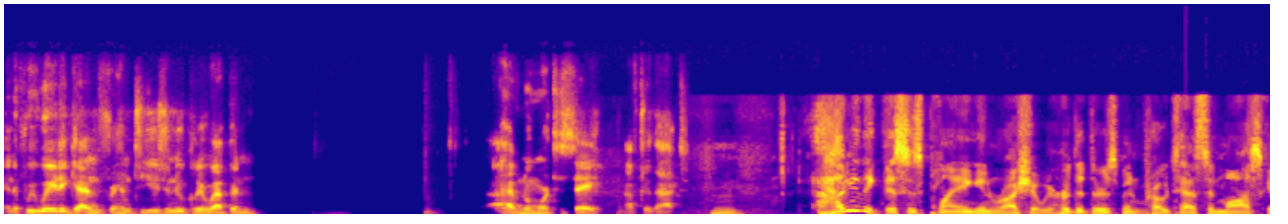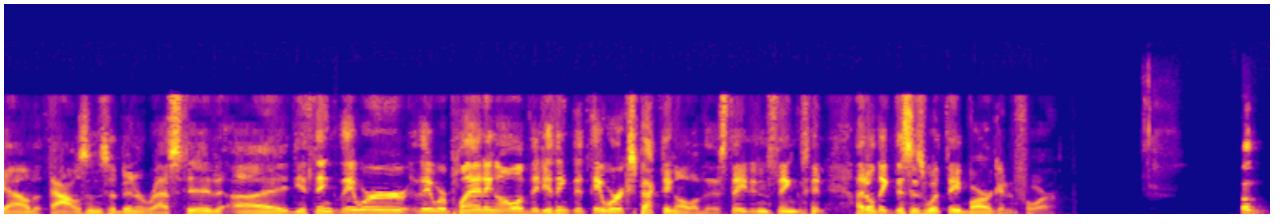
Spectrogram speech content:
And if we wait again for him to use a nuclear weapon, have no more to say after that. Hmm. How do you think this is playing in Russia? We heard that there's been protests in Moscow, that thousands have been arrested. Uh, do you think they were they were planning all of that? Do you think that they were expecting all of this? They didn't think that. I don't think this is what they bargained for. Well,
